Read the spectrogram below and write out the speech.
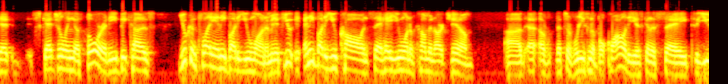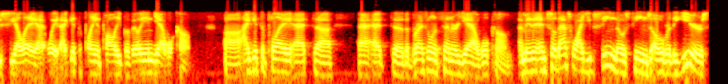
uh, scheduling authority because you can play anybody you want. I mean, if you anybody you call and say, "Hey, you want to come in our gym," uh, a, that's of reasonable quality is going to say to UCLA, "Wait, I get to play in Pauley Pavilion? Yeah, we'll come. Uh, I get to play at." Uh, at uh, the Breslin Center, yeah, we'll come. I mean, and so that's why you've seen those teams over the years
